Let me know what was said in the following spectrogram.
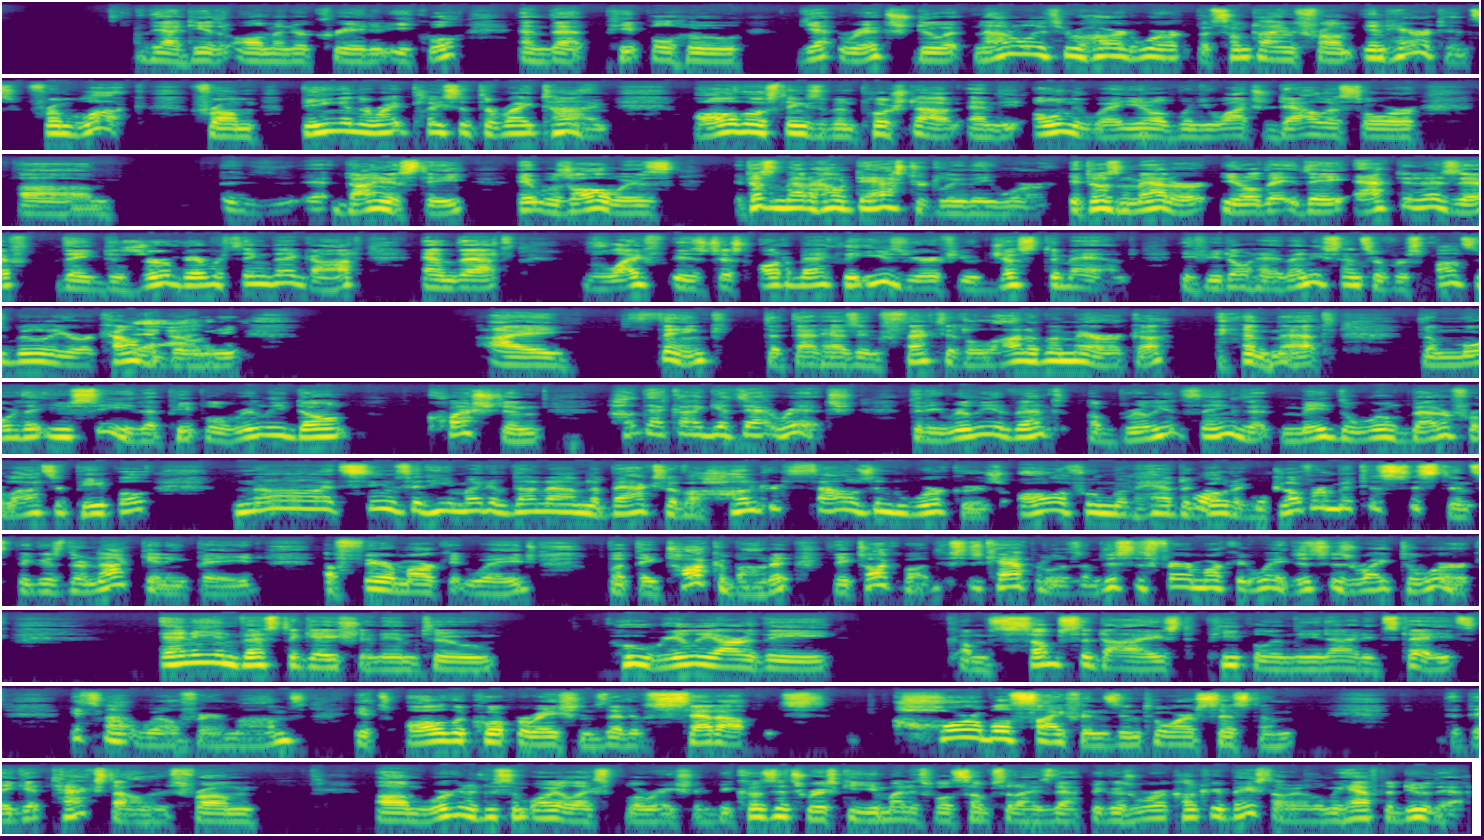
the idea that all men are created equal and that people who get rich do it not only through hard work, but sometimes from inheritance, from luck, from being in the right place at the right time. All those things have been pushed out. And the only way, you know, when you watch Dallas or, um, dynasty, it was always, it doesn't matter how dastardly they were. It doesn't matter. You know, they, they acted as if they deserved everything they got and that life is just automatically easier if you just demand. If you don't have any sense of responsibility or accountability, yeah. I think that that has infected a lot of America and that the more that you see that people really don't question how'd that guy get that rich? Did he really invent a brilliant thing that made the world better for lots of people? No, it seems that he might have done it on the backs of a hundred thousand workers, all of whom have had to go to government assistance because they're not getting paid a fair market wage. But they talk about it. They talk about this is capitalism. This is fair market wage. This is right to work. Any investigation into who really are the um, subsidized people in the United States, it's not welfare moms. It's all the corporations that have set up horrible siphons into our system that they get tax dollars from. Um, we're going to do some oil exploration because it's risky. You might as well subsidize that because we're a country based on oil and we have to do that.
